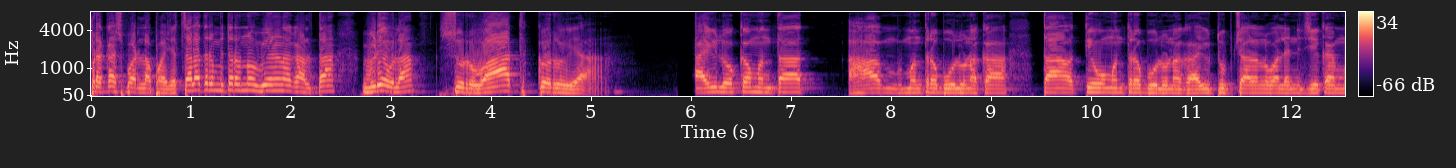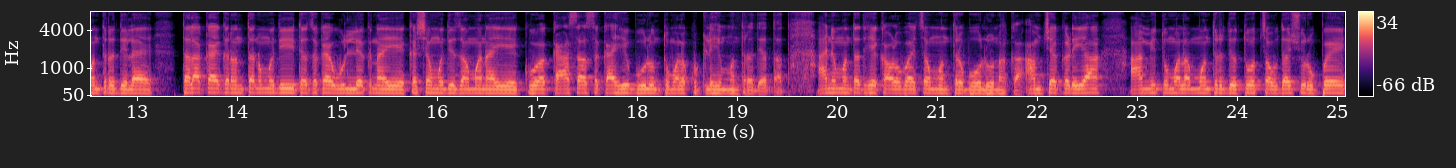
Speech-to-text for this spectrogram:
प्रकाश पडला पाहिजे. चला तर मित्रांनो वेळ न घालता व्हिडिओला सुरुवात करूया. काही लोक म्हणतात हा मंत्र बोलू नका ता तो मंत्र बोलू नका. यूट्यूब चॅनलवाल्यांनी जे काय मंत्र दिला आहे त्याला काय ग्रंथांमध्ये त्याचा काय उल्लेख नाही आहे कशामध्ये जमा नाही आहे किंवा का असं असं काही बोलून तुम्हाला कुठलेही मंत्र देतात. आणि म्हणतात हे काळोबाईचा मंत्र बोलू नका. आमच्याकडे या. आम्ही तुम्हाला मंत्र देतो चौदाशे रुपये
